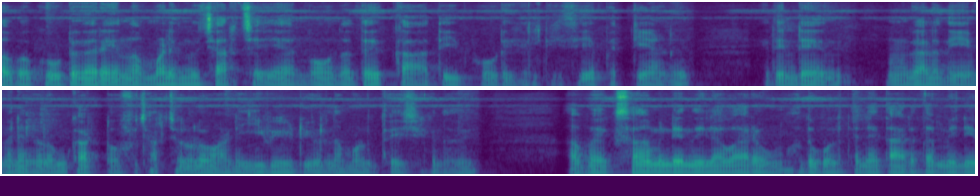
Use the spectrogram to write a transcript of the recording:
അപ്പോൾ കൂട്ടുകാരെ നമ്മളിന്ന് ചർച്ച ചെയ്യാൻ പോകുന്നത് ഖാദി ബോർഡ് എൽ ടി സിയെ പറ്റിയാണ്. ഇതിന്റെ മുൻകാല നിയമനങ്ങളും കട്ട് ഓഫ് ചർച്ചകളുമാണ് ഈ വീഡിയോയിൽ നമ്മൾ ഉദ്ദേശിക്കുന്നത്. അപ്പോൾ എക്സാമിന്റെ നിലവാരവും അതുപോലെ തന്നെ താരതമ്യേന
